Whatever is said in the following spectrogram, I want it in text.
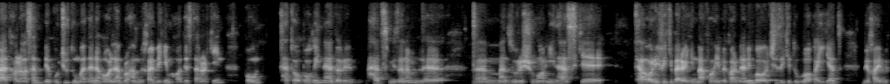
بعد حالا مثلا به وجود اومدن عالم رو هم می‌خوایم بگیم حادث در حالی که این با اون تطابقی نداره. حدس می‌زنم منظور شما این هست که تعاریفی که برای این مفاهیم به کار می‌بریم با چیزی که تو واقعیت می‌خوایم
